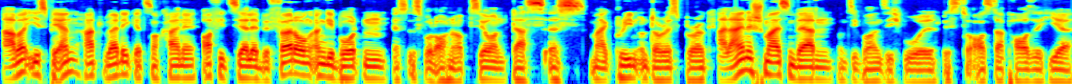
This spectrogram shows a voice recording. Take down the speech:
Aber ESPN hat Reddick jetzt noch keine offizielle Beförderung angeboten. Es ist wohl auch eine Option, dass es Mike Breen und Doris Burke alleine schmeißen werden und sie wollen sich wohl bis zur All-Star-Pause hier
